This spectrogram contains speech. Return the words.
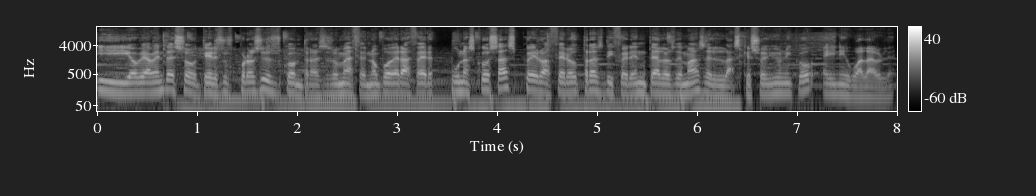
y obviamente eso tiene sus pros y sus contras. Eso me hace no poder hacer unas cosas, pero hacer otras diferente a los demás en las que soy único e inigualable.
